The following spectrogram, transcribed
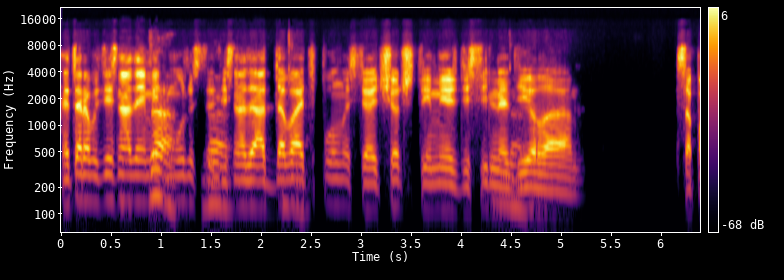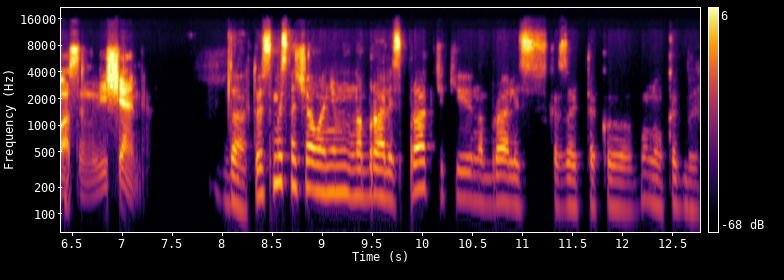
Это раб- здесь надо иметь Да, мужество, да, здесь надо отдавать полностью отчет, что ты имеешь действительно Да. дело с опасными вещами. Да, то есть мы сначала не набрались практики, набрались, сказать, такого, ну, как бы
